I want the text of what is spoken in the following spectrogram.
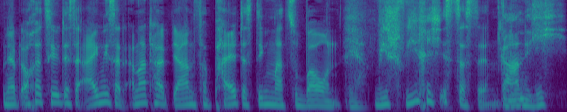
Und ihr habt auch erzählt, dass ihr eigentlich seit anderthalb Jahren verpeilt, das Ding mal zu bauen. Ja. Wie schwierig ist das denn? Gar nicht.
